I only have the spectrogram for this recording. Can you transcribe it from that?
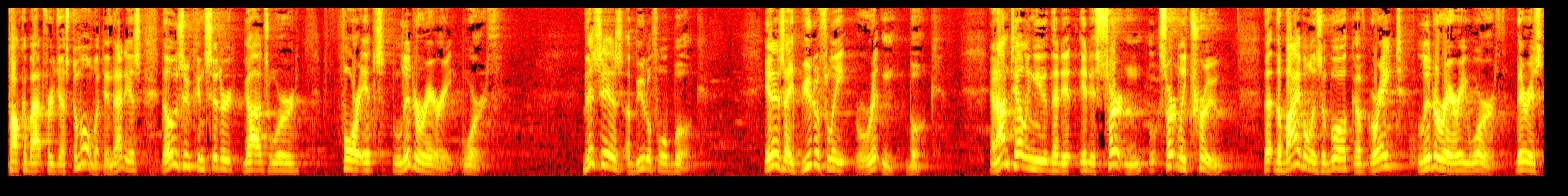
talk about for just a moment, and that is those who consider God's Word for its literary worth. This is a beautiful book. It is a beautifully written book. And I'm telling you that it, it is certain, certainly true that the Bible is a book of great literary worth. There is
